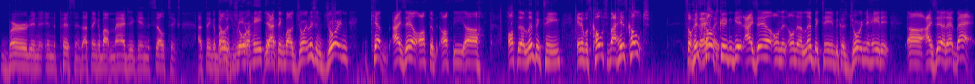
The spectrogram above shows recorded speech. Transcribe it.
Bird and, and the Pistons. I think about Magic and the Celtics. I think about real Jordan. hate Yeah, I think about Jordan. Listen, Jordan kept Isiah off the off the uh, off the Olympic team, and it was coached by his coach. So his coach couldn't get Isiah on the on the Olympic team because Jordan hated uh, Isiah that bad.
